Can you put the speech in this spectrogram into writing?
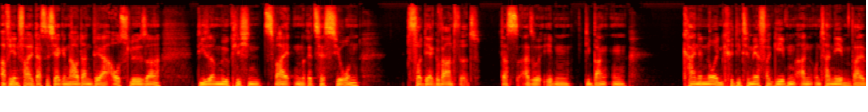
Auf jeden Fall, das ist ja genau dann der Auslöser dieser möglichen zweiten Rezession, vor der gewarnt wird. Dass also eben die Banken keine neuen Kredite mehr vergeben an Unternehmen, weil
